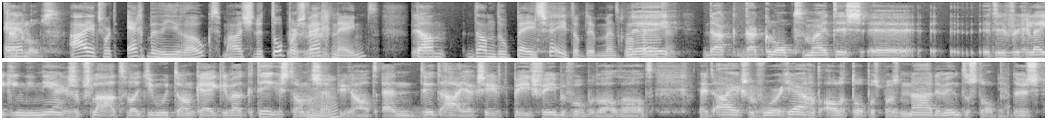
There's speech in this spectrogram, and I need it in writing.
Dat en klopt. Ajax wordt echt bewierookt. Maar als je de toppers Mhm. wegneemt, Ja. dan, dan doet PSV het op dit moment gewoon beter. Nee, dat, dat klopt. Maar het is, eh, het is een vergelijking die nergens op slaat. Want je moet dan kijken welke tegenstanders Mhm. heb je gehad. En dit Ajax heeft PSV bijvoorbeeld al gehad. Het Ajax van vorig jaar had alle toppers pas na de winterstop. Dus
